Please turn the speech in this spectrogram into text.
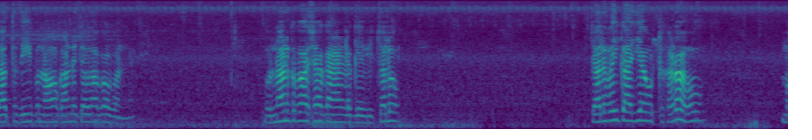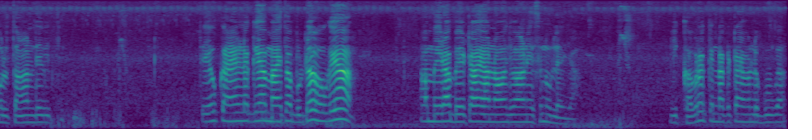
ਸੱਤ ਦੀਪ ਨੌ ਖੰਡ 14 ਭਵਨ ਨੇ। ਗੁਰੂ ਨਾਨਕ ਪਾਤਸ਼ਾਹ ਕਹਿਣ ਲੱਗੇ ਵੀ ਚਲੋ। ਚੱਲ ਬਈ ਕਾਜੀਆ, ਉੱਠ ਖੜਾ ਹੋ ਮੁਲਤਾਨ ਦੇ ਵਿੱਚ। ਤੇ ਉਹ ਕਹਿਣ ਲੱਗਿਆ, ਮੈਂ ਤਾਂ ਬੁੱਢਾ ਹੋ ਗਿਆ। ਆ ਮੇਰਾ ਬੇਟਾ ਆ, ਨੌਜਵਾਨ, ਇਸ ਨੂੰ ਲੈ ਜਾ। ਵੀ ਖਬਰ ਕਿੰਨਾ ਕੁ ਟਾਈਮ ਲੱਗੂਗਾ।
